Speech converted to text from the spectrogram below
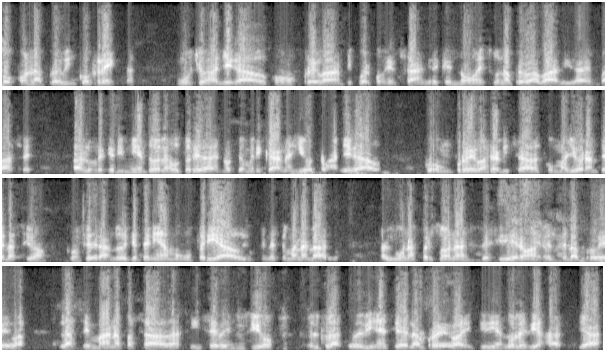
o con la prueba incorrecta. Muchos han llegado con prueba de anticuerpos en sangre, que no es una prueba válida en base a los requerimientos de las autoridades norteamericanas, y otros han llegado con pruebas realizadas con mayor antelación. Considerando de que teníamos un feriado y un fin de semana largo, algunas personas decidieron hacerse la prueba la semana pasada y se venció el plazo de vigencia de la prueba impidiéndoles viajar. Ya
